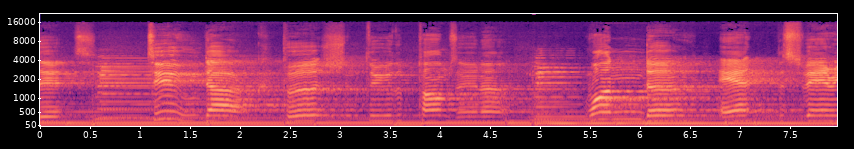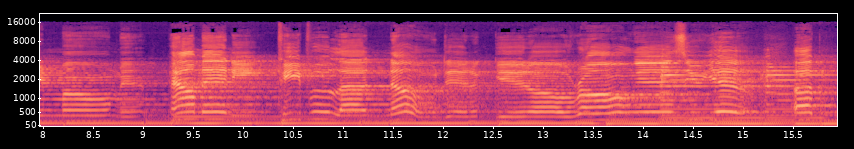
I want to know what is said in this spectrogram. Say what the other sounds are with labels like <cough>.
It's too dark, pushing through the palms, and I wonder at this very moment. How many people I know did I get all wrong? As you yell up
